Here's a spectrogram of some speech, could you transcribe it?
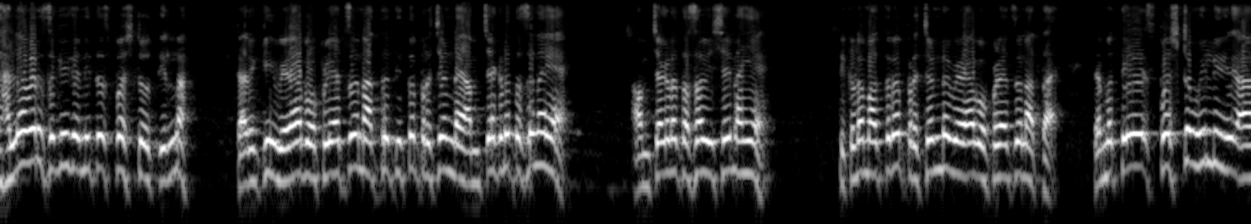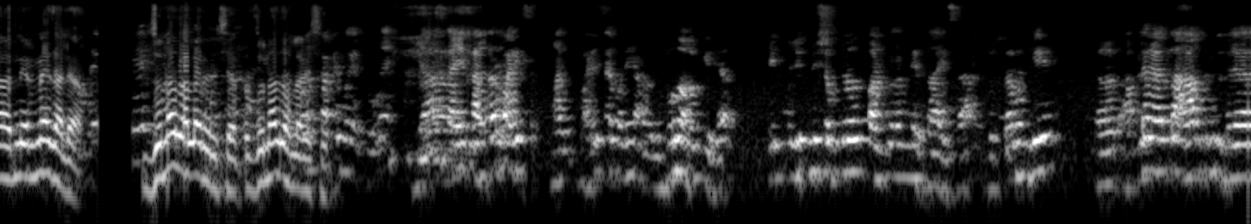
झाल्यावर सगळी गणित स्पष्ट होतील ना. कारण की वेळा भोपळ्याचं नातं तिथं प्रचंड आहे. आमच्याकडे तसं नाही आहे. आमच्याकडे तसा विषय नाही आहे. तिकडं मात्र प्रचंड वेळा भोपळ्याचं नातं आहे. त्यामुळे ते स्पष्ट होईल निर्णय झाल्यावर. जुना झाला रे विषय आता जुना झाला विषय. एक म्हणजे तुम्ही शब्द नेता आहेसा दुसरा म्हणजे आपल्या हा तुम्ही दुसऱ्या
